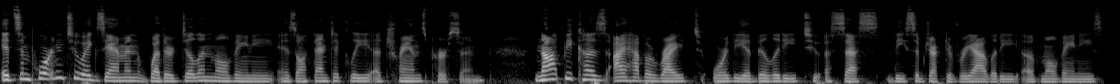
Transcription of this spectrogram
It's important to examine whether Dylan Mulvaney is authentically a trans person, not because I have a right or the ability to assess the subjective reality of Mulvaney's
